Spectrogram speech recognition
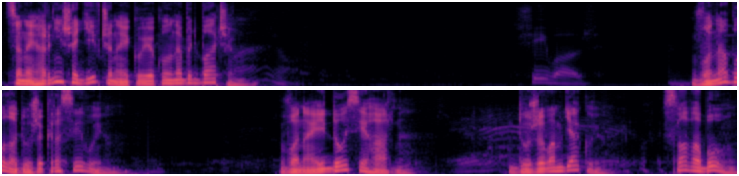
Це найгарніша дівчина, яку я коли-небудь бачив. Вона була дуже красивою. Вона і досі гарна. Дуже вам дякую. Слава Богу.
